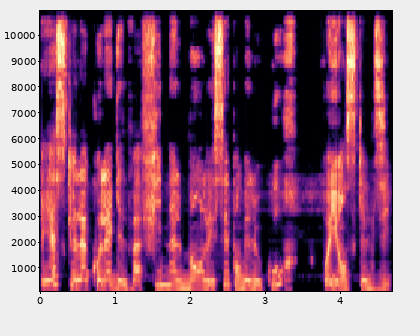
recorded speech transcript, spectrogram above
Et est-ce que la collègue, elle va finalement laisser tomber le cours? Voyons ce qu'elle dit.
